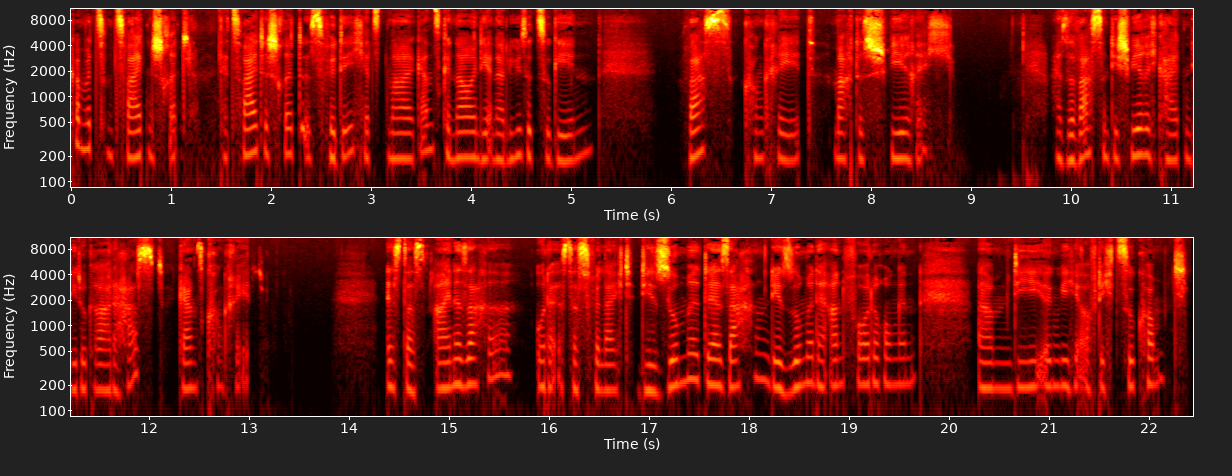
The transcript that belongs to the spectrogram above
Kommen wir zum zweiten Schritt. Der zweite Schritt ist für dich jetzt mal ganz genau in die Analyse zu gehen. Was konkret macht es schwierig? Also was sind die Schwierigkeiten, die du gerade hast, ganz konkret? Ist das eine Sache oder ist das vielleicht die Summe der Sachen, die Summe der Anforderungen, ähm, die irgendwie hier auf dich zukommt?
